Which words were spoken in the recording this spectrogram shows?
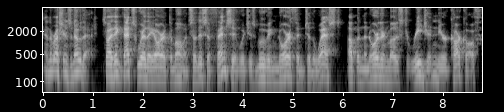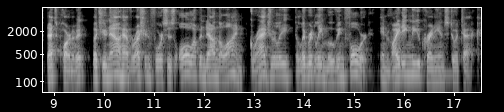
And the Russians know that. So I think that's where they are at the moment. So this offensive, which is moving north and to the west, up in the northernmost region near Kharkov, that's part of it. But you now have Russian forces all up and down the line, gradually, deliberately moving forward, inviting the Ukrainians to attack.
